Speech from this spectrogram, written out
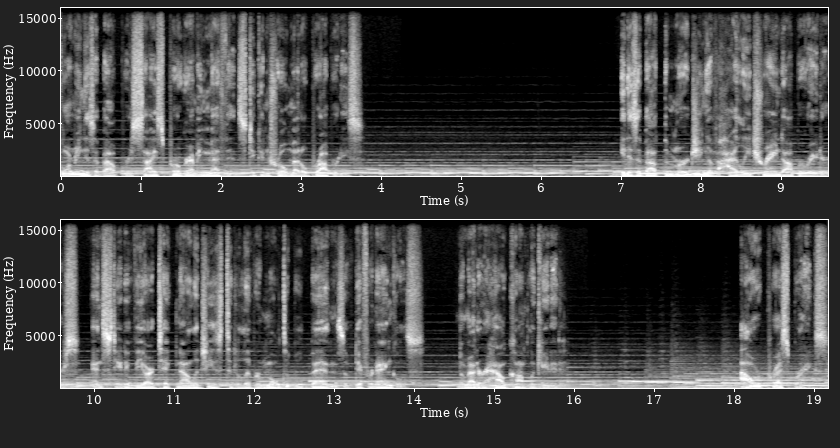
forming is about precise programming methods to control metal properties. It is about the merging of highly trained operators and state-of-the-art technologies to deliver multiple bends of different angles, no matter how complicated. Our press brakes,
